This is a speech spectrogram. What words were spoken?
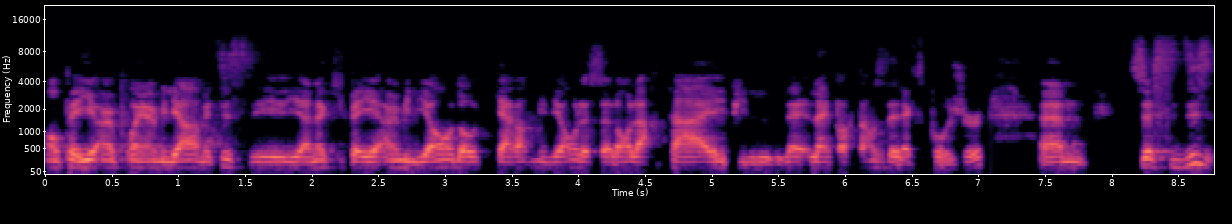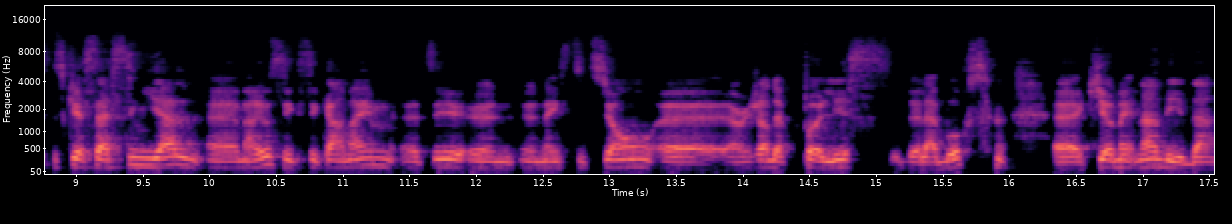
ont payé 1,1 milliard, mais tu sais, il y en a qui payaient 1 million, d'autres 40 millions, là, selon leur taille puis l'importance de l'exposure. Euh, ceci dit, ce que ça signale, euh, Mario, c'est que c'est quand même, euh, tu sais, une, une, institution, un genre de police de la bourse qui a maintenant des dents.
